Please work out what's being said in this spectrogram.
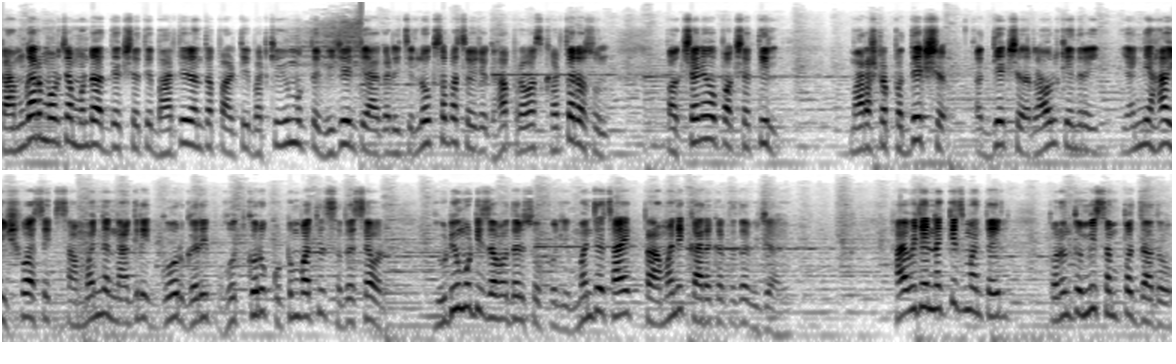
कामगार मोर्चा मंडळ अध्यक्ष ते भारतीय जनता पार्टी भटके विमुक्त विजयंती आघाडीचे लोकसभा संयोजक हा प्रवास खडतर असून पक्षाने व पक्षातील महाराष्ट्र प्रदेश अध्यक्ष राहुल केंद्रे यांनी हा विश्वास एक सामान्य नागरिक गोर गरीब होतकरू कुटुंबातील सदस्यावर एवढी मोठी जबाबदारी सोपवली. म्हणजेच हा एक प्रामाणिक कार्यकर्त्याचा विजय आहे. हा विजय नक्कीच म्हणता येईल परंतु मी संपत जाधव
